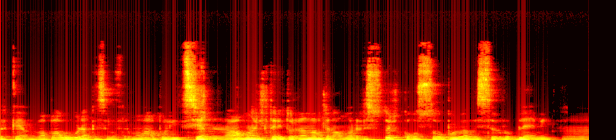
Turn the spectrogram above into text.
perché aveva paura che se lo fermava la polizia, non eravamo nel territorio nord, eravamo nel resto del Kosovo, poi avesse problemi. Mm.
